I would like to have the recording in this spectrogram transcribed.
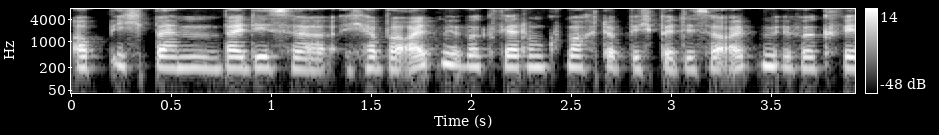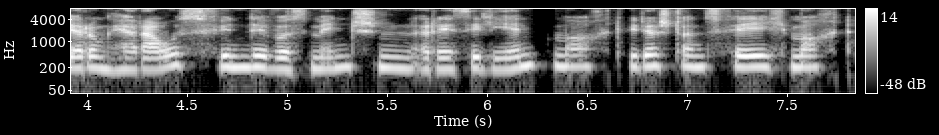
ob ich beim, bei dieser, ich habe eine Alpenüberquerung gemacht, ob ich bei dieser Alpenüberquerung herausfinde, was Menschen resilient macht, widerstandsfähig macht,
